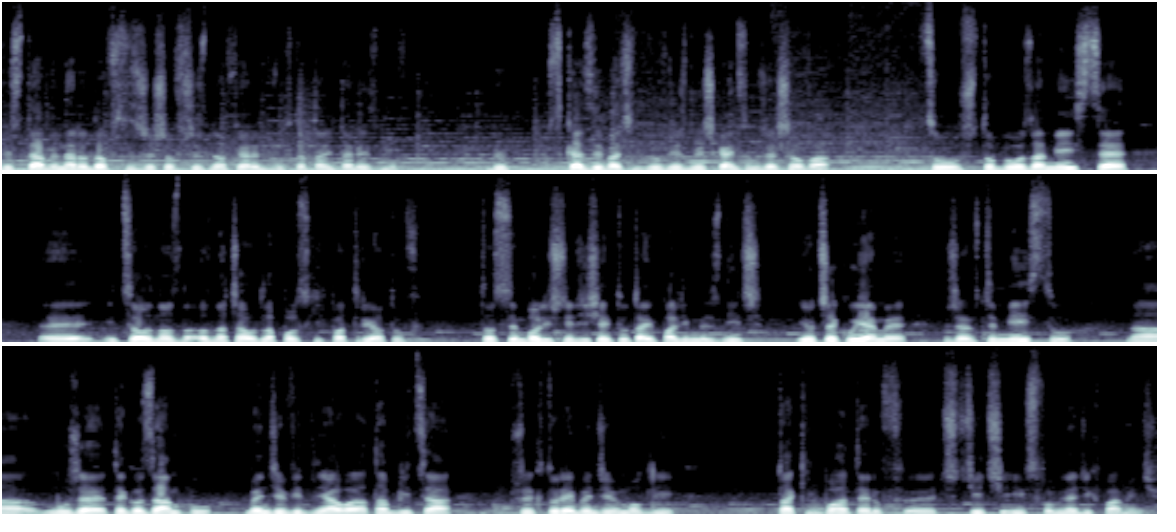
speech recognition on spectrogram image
wystawy Narodowcy z Rzeszowszczyzny ofiary dwóch totalitaryzmów, by wskazywać również mieszkańcom Rzeszowa, cóż to było za miejsce e, i co ono ozna- oznaczało dla polskich patriotów. To symbolicznie dzisiaj tutaj palimy znicz i oczekujemy, że w tym miejscu na murze tego zamku będzie widniała tablica, przy której będziemy mogli takich bohaterów e, czcić i wspominać ich pamięć.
